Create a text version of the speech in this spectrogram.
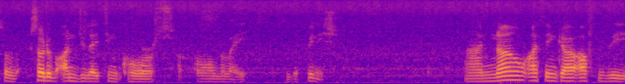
sort of, sort of undulating course all the way to the finish and now I think uh, after the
